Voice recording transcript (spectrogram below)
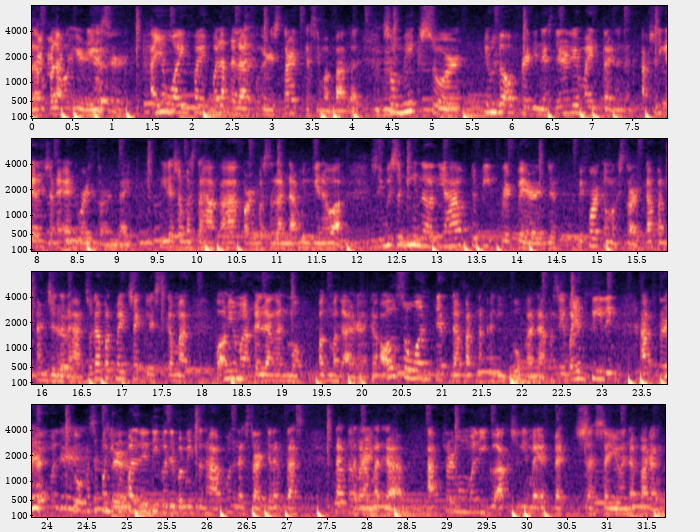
wala pa pala akong eraser, ay yung wifi pala kailangan kong i-restart kasi mabagal. Mhm. So make sure, yung law of readiness, nire-remind tayo na actually galing siya kay Edward Thorndike, hindi na siya basta haka-haka or basta lang namin ginawa. So ibig sabihin nun, you have to be prepared before ka mag-start. Dapat andyan na lahat. So dapat may checklist ka, Matt, kung ano yung mga kailangan mo pag mag-aaral ka. Also, one tip, dapat nakaligo ka na. Kasi iba yung feeling after mo maligo. Kasi pag hindi ka pa naliligo, di ba minsan hapon, nag-start ka ng task, Tatamarin. ka. After mong maligo, actually may effect siya sa'yo na parang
